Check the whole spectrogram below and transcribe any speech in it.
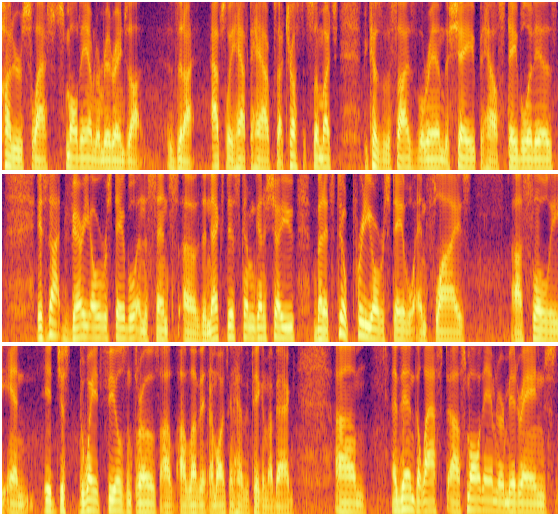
putters slash small diameter mid-range that, that I absolutely have to have because I trust it so much because of the size of the rim, the shape, and how stable it is. It's not very overstable in the sense of the next disc I'm going to show you, but it's still pretty overstable and flies uh, slowly and it just, the way it feels and throws, I, I love it. I'm always going to have a pig in my bag. Um, and then the last uh, small diameter mid-range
